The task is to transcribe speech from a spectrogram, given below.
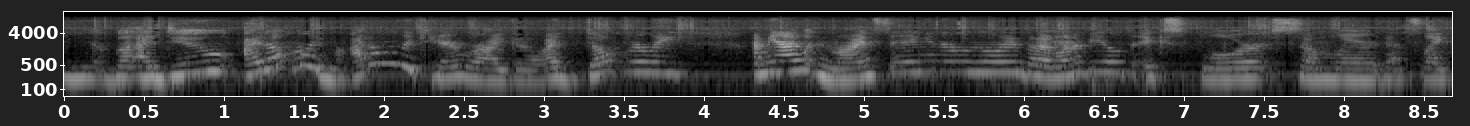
yeah, but I do. I don't really. I don't really care where I go. I don't really. I mean, I wouldn't mind staying in Illinois, but I want to be able to explore somewhere that's like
